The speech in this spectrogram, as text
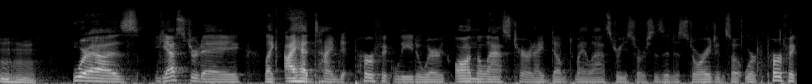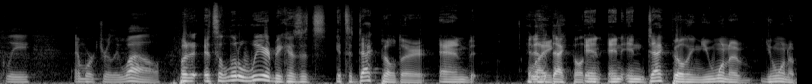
Mm-hmm. Whereas yesterday, like I had timed it perfectly to where on the last turn I dumped my last resources into storage, and so it worked perfectly and worked really well. But it's a little weird because it's it's a deck builder and It is a deck builder. In, in, in deck building, you want to you want to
